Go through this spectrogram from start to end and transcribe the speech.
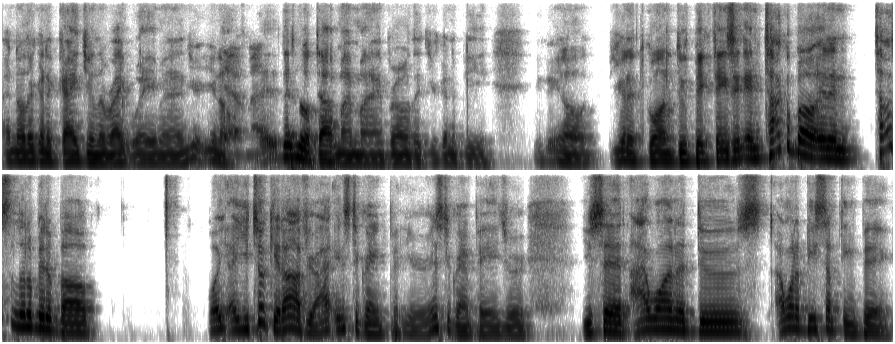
I know they're gonna guide you in the right way, man. You, you know, yeah, there's no doubt in my mind, bro, that you're gonna be, you know, you're gonna go on and do big things. And, and talk about and, and tell us a little bit about. Well, you took it off your Instagram your Instagram page, or you said I want to do I want to be something big.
